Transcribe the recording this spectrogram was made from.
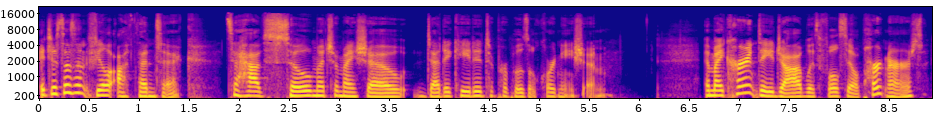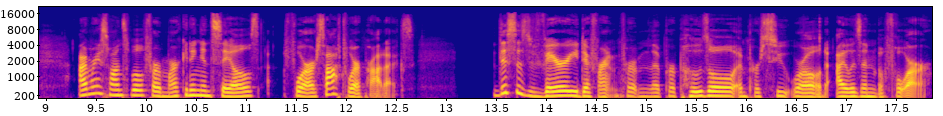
it just doesn't feel authentic to have so much of my show dedicated to proposal coordination. In my current day job with Full Sail Partners, I'm responsible for marketing and sales for our software products this is very different from the proposal and pursuit world I was in before.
